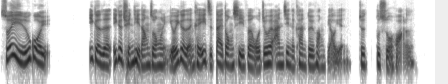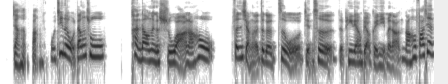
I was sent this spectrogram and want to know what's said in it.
所以如果一个人一个群体当中有一个人可以一直带动气氛，我就会安静的看对方表演，就不说话了，这样很棒。我记得我当初看到那个书啊，然后分享了这个自我检测的评量表给你们啊，然后发现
